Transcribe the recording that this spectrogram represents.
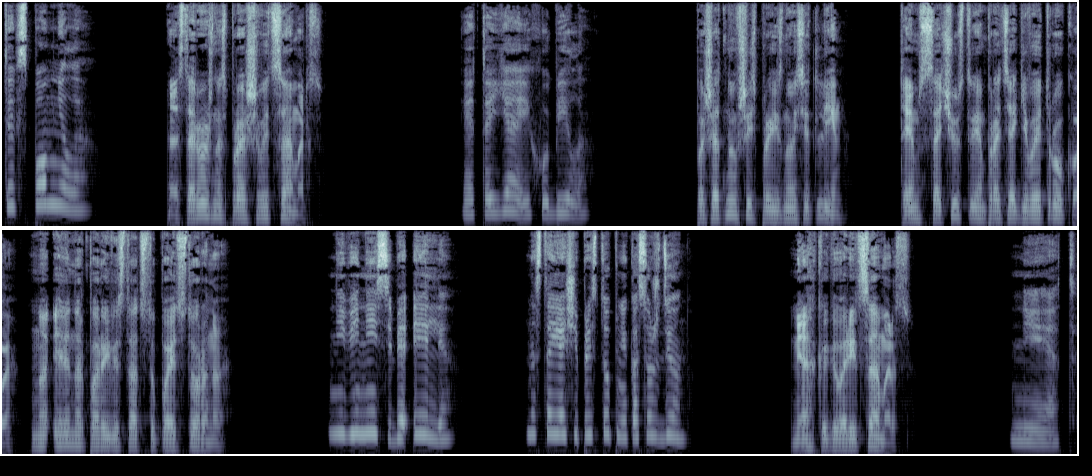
«Ты вспомнила?» Осторожно спрашивает Саммерс. Это я их убила. Пошатнувшись, произносит Лин. Тем с сочувствием протягивает руку, но Эленор порывисто отступает в сторону. «Не вини себя, Элли. Настоящий преступник осужден. Мягко говорит Саммерс. Нет,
